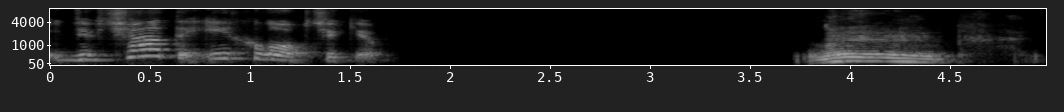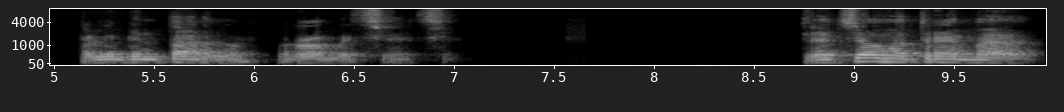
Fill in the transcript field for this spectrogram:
дівчат і хлопчиків? ну і елементарно робиться це. Для цього треба,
